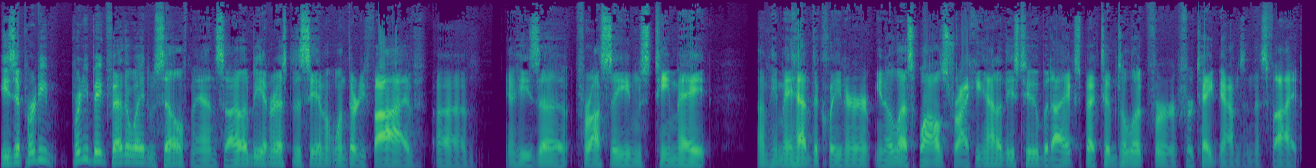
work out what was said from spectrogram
he's a pretty pretty big featherweight himself, man. So I would be interested to see him at 135. Uh, you know, he's a Fares Ziam's teammate. Um, he may have the cleaner, you know, less wild striking out of these two, but I expect him to look for for takedowns in this fight.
